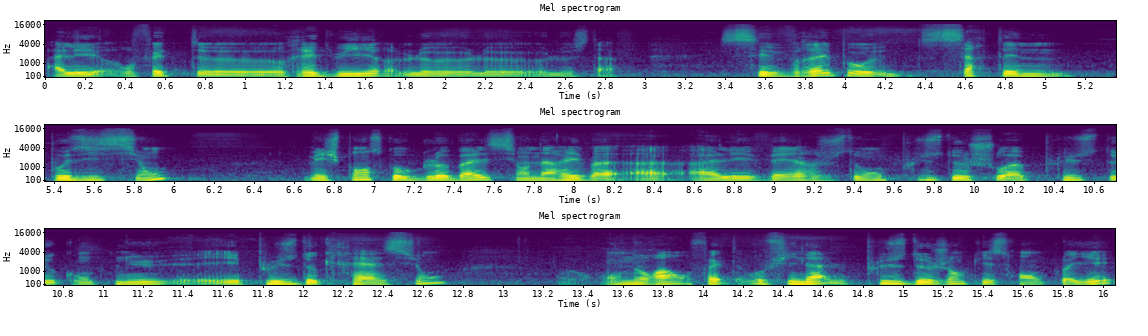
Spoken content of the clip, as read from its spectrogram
allait en fait euh, réduire le, le staff. C'est vrai pour certaines positions, mais je pense qu'au global, si on arrive à, aller vers justement plus de choix, plus de contenu et plus de création, on aura en fait au final plus de gens qui seront employés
